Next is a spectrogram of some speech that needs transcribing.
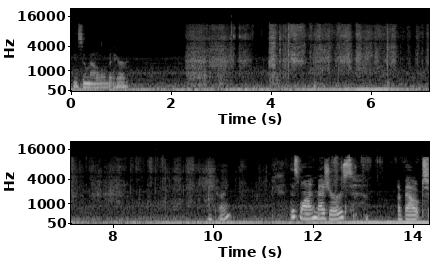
Let me zoom out a little bit here. Okay. This one measures about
